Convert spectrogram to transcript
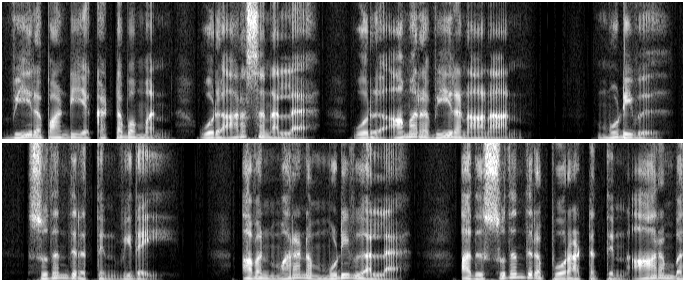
வீரபாண்டிய கட்டபொம்மன் ஒரு அரசன் அல்ல ஒரு அமர வீரனானான். முடிவு சுதந்திரத்தின் விதை. அவன் மரணம் முடிவு அல்ல அது சுதந்திரப் போராட்டத்தின் ஆரம்ப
